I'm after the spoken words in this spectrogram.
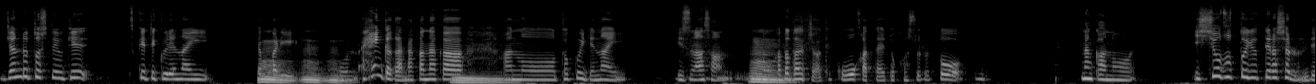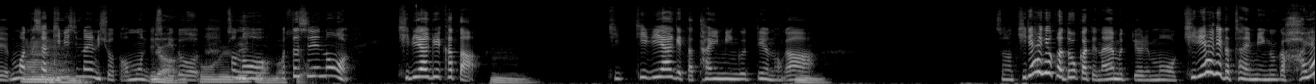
ジャンルとして受け付けてくれないやっぱり、変化がなかなか、うん。あの得意でないリスナーさんの方たちは結構多かったりとかすると、なんかあの一生ずっと言ってらっしゃるんで、もう私は気にしないようにしようとは思うんですけど、その私の切り上げ方切り上げたタイミングっていうのが、うんその切り上げようかどうかって悩むっていうよりも切り上げたタイミングが早い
